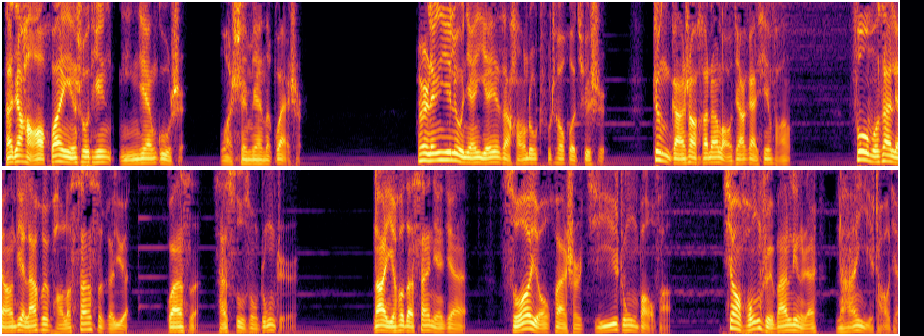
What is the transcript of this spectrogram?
大家好，欢迎收听民间故事。我身边的怪事儿。二零一六年，爷爷在杭州出车祸去世，正赶上河南老家盖新房，父母在两地来回跑了三四个月，官司才诉讼终止。那以后的三年间，所有坏事集中爆发，像洪水般令人难以招架。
